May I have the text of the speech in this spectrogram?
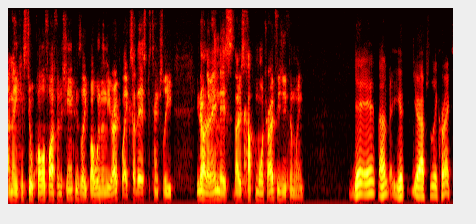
and then you can still qualify for the Champions League by winning the Europa League. So there's potentially, you know what I mean? There's those couple more trophies you can win. Yeah, yeah, uh, you're, you're absolutely correct.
